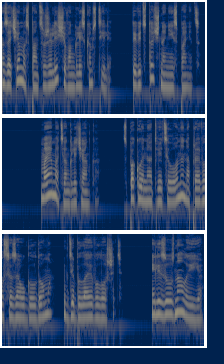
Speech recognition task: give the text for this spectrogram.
«Зачем испанцу жилище в английском стиле? Ты ведь точно не испанец?» «Моя мать англичанка», — спокойно ответил он и направился за угол дома, где была его лошадь. Элиза узнала ее,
